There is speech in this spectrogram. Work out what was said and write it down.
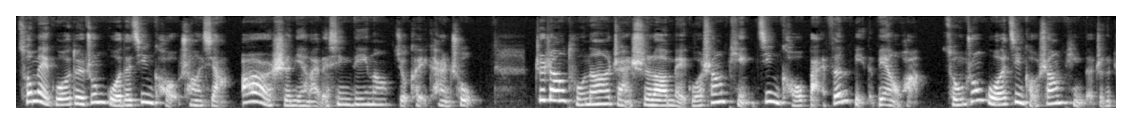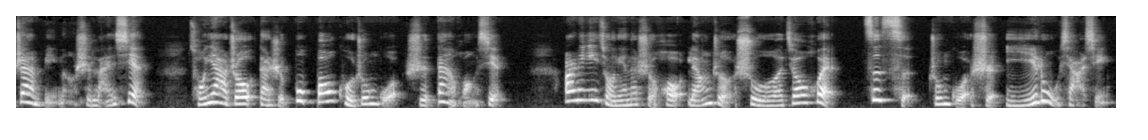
从美国对中国的进口创下二十年来的新低呢，就可以看出。这张图呢，展示了美国商品进口百分比的变化。从中国进口商品的这个占比呢是蓝线，从亚洲但是不包括中国是淡黄线。二零一九年的时候，两者数额交汇，自此中国是一路下行。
